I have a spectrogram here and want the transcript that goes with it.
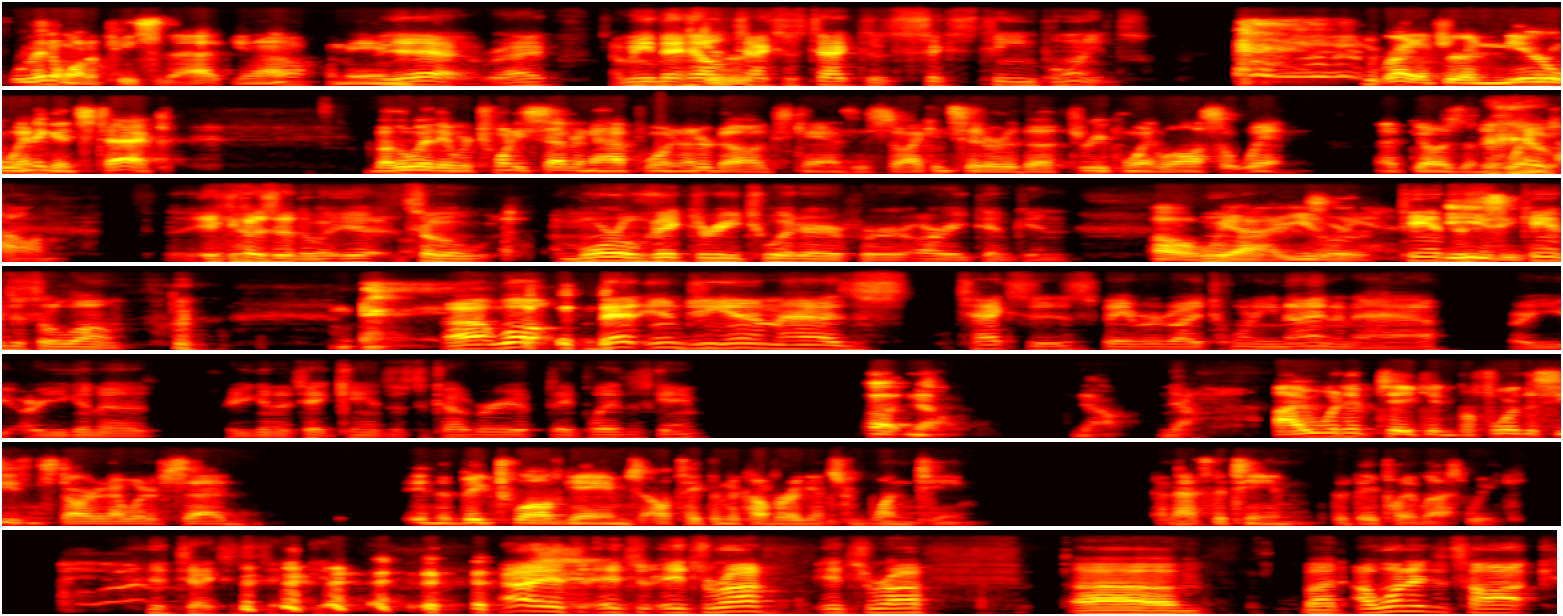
well, they don't want a piece of that, you know? I mean, yeah, right. I mean, they held Texas Tech to 16 points. right after a near win against Tech. By the way, they were 27 and a half point underdogs, Kansas. So I consider the three point loss a win. That goes in the win column. It goes in the yeah, so moral victory Twitter for Ari Temkin. Oh or, yeah, easily. Kansas Easy. Kansas alum. uh, well, Bet MGM has Texas favored by 29 and a half. Are you are you gonna are you going to take Kansas to cover if they play this game? Uh, no, no, no. I would have taken before the season started. I would have said in the Big Twelve games, I'll take them to cover against one team, and that's the team that they played last week. Texas Tech. Yeah. uh, it's it's it's rough. It's rough. Um, but I wanted to talk.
